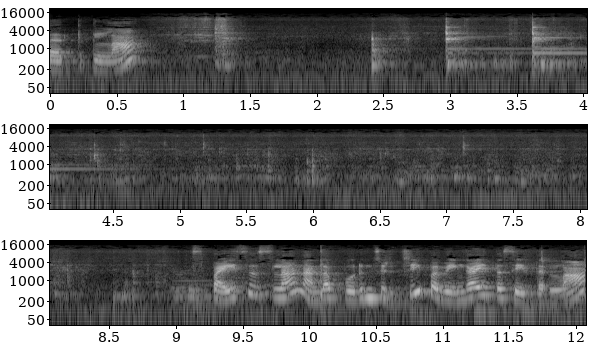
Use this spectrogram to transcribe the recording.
வறுத்துக்கலாம். ஸ்பைசஸ்லாம் நல்லா பொரிஞ்சிருச்சு இப்போ வெங்காயத்தை சேர்த்துடலாம்.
